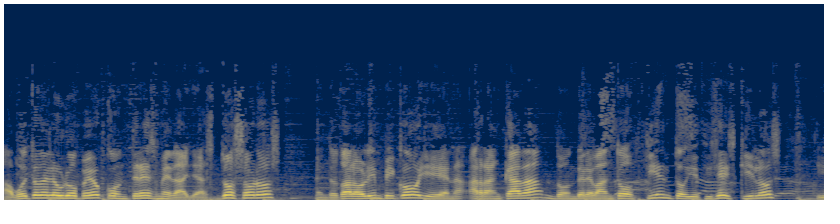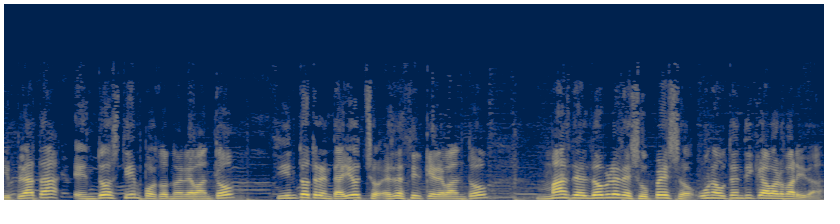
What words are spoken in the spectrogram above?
ha vuelto del europeo con tres medallas, dos oros en total olímpico y en arrancada, donde levantó 116 kilos, y plata en dos tiempos, donde levantó 138, es decir, que levantó más del doble de su peso, una auténtica barbaridad.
